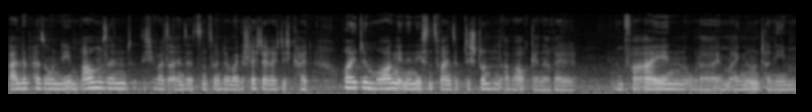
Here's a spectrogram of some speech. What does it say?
alle Personen, die im Raum sind, sich jeweils einsetzen zum Thema Geschlechtergerechtigkeit heute, morgen, in den nächsten 72 Stunden, aber auch generell im Verein oder im eigenen Unternehmen.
